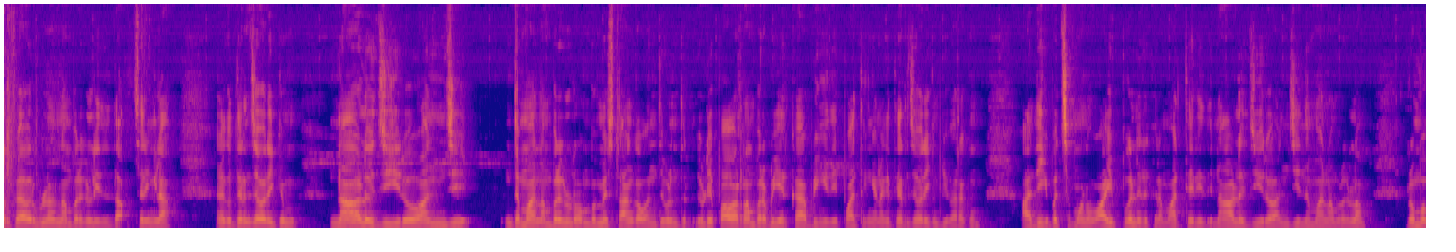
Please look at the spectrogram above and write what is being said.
ஒரு ஃபேவரபுளான நம்பர்கள் இதுதான். சரிங்களா? எனக்கு தெரிஞ்ச வரைக்கும் நாலு ஜீரோ அஞ்சு இந்த மாதிரி நம்பர்கள் ரொம்பவுமே ஸ்ட்ராங்காக வந்து விழுந்துரும் இதோடைய பவர் நம்பர் அப்படி இருக்கா அப்படிங்கிறதே பார்த்துங்க. எனக்கு தெரிஞ்ச வரைக்கும் இப்படி வரக்கும் அதிகபட்சமான வாய்ப்புகள் இருக்கிற மாதிரி தெரியுது. நாலு ஜீரோ அஞ்சு இந்த மாதிரி நம்பர்கள்லாம் ரொம்ப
